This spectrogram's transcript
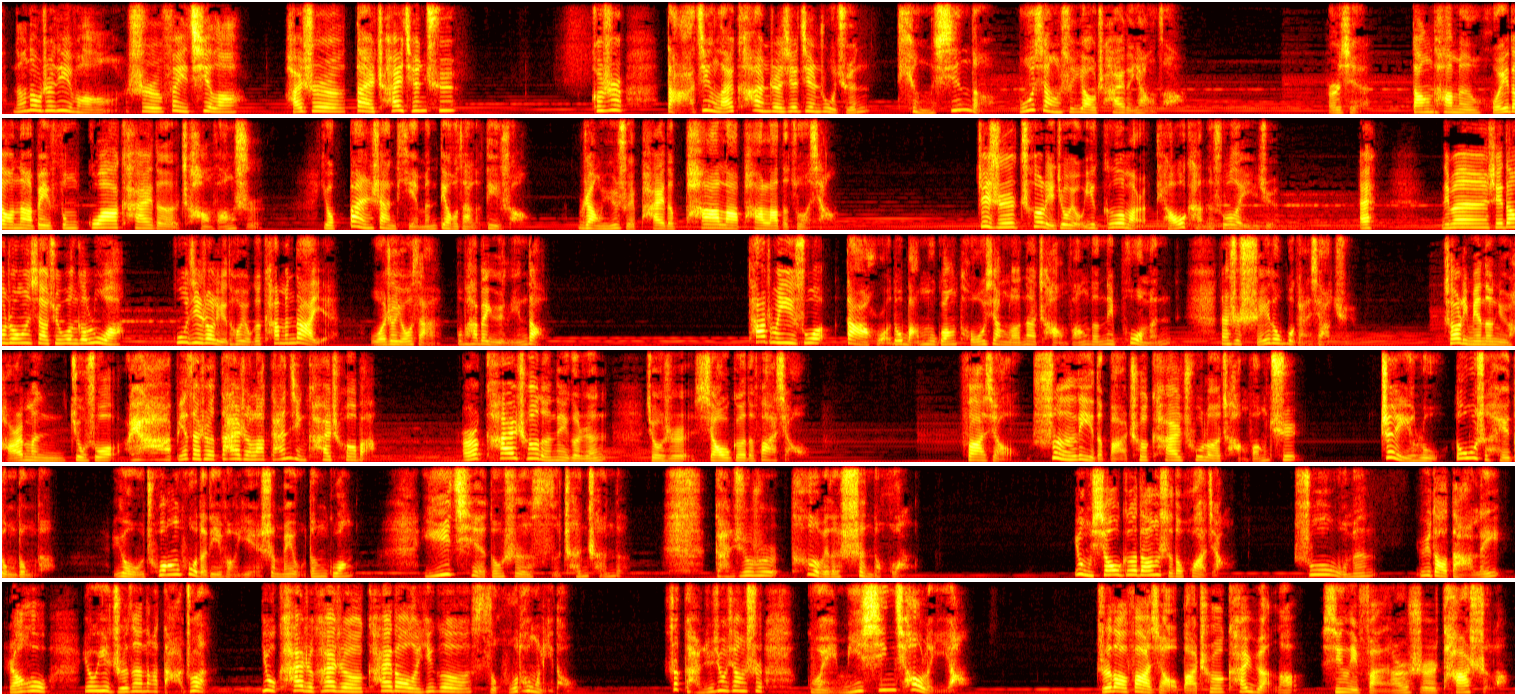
难道这地方是废弃了，还是待拆迁区？可是，打进来看这些建筑群挺新的，不像是要拆的样子。而且，当他们回到那被风刮开的厂房时，有半扇铁门掉在了地上，让雨水拍得啪啦啪啦的作响。这时车里就有一哥们调侃的说了一句：“哎，你们谁当中下去问个路啊？估计这里头有个看门大爷，我这有伞，不怕被雨淋到。”他这么一说，大伙都把目光投向了那厂房的那破门，但是谁都不敢下去。车里面的女孩们就说：“哎呀，别在这待着了，赶紧开车吧。”而开车的那个人就是肖哥的发小。发小顺利的把车开出了厂房区，这一路都是黑洞洞的，有窗户的地方也是没有灯光，一切都是死沉沉的。感觉就是特别的瘆得慌。用肖哥当时的话讲，说我们遇到打雷，然后又一直在那打转，又开着开着开到了一个死胡同里头，这感觉就像是鬼迷心窍了一样。直到发小把车开远了，心里反而是踏实了。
